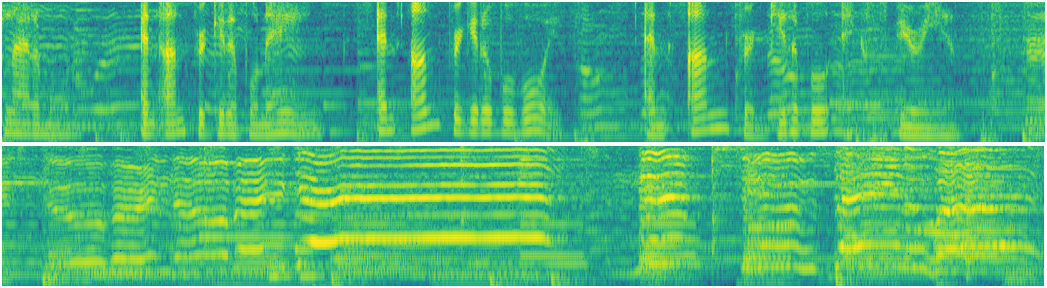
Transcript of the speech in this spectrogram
Lattimore, an unforgettable name, an unforgettable voice, an unforgettable experience. And over and over again, and if you say the word,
